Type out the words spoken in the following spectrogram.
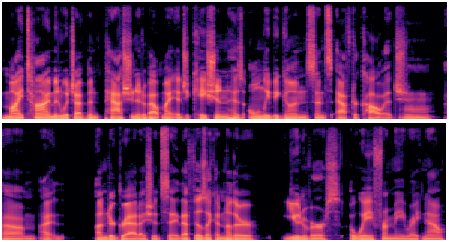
my time in which I've been passionate about my education has only begun since after college. Mm. Um, I undergrad, I should say. That feels like another universe away from me right now,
